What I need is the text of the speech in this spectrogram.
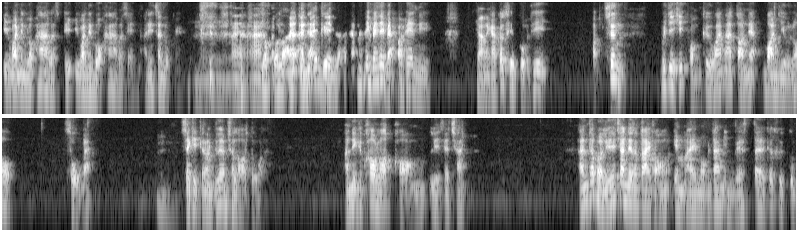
อีกวันหนึ่งลบห้าเปอร์อีกวันหนึ่งบวกห้าเปอร์เซ็นต์อันนี้สนุกไงลบคนละอันนี้คือไม่ไม่ใช่แบบประเภทนี้นะครับ ก็คือกลุ่มที่ ซึ่งวิธีคิดผมคือว่าณตอนเนี้ย bond yield โลกสูงแล้วเศรษฐกิจกำลังเริ่มชะลอตัว อันนี้คือเข้าล็อกของ recession อันถ้าบริษัทในสไตล์ของ MI Momentum Investor ก็คือกลุ่ม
